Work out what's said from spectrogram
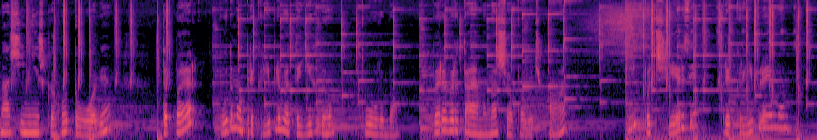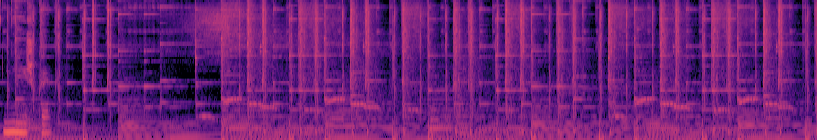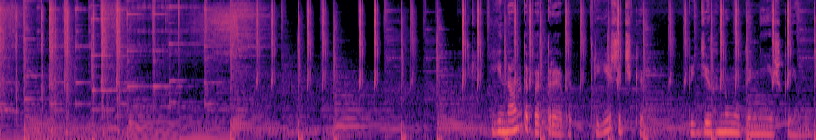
Наші ніжки готові. Тепер будемо прикріплювати їх до тулуба. Перевертаємо нашого павучка і по черзі прикріплюємо ніжки. І нам тепер треба трішечки підігнути ніжки йому.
